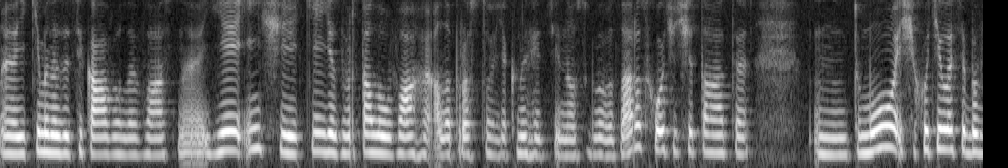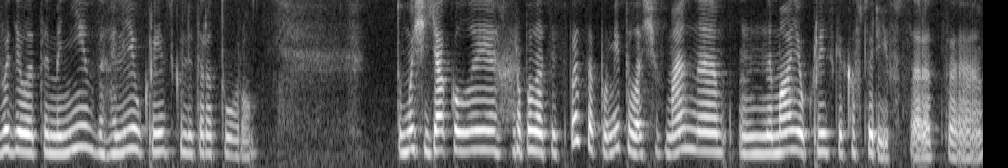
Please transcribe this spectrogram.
е, які мене зацікавили, власне. Є інші, які я звертала уваги, але просто я книги ці не особливо зараз хочу читати. Тому ще хотілося б виділити мені взагалі українську літературу. Тому що я коли робила цей список, помітила, що в мене немає українських авторів серед е, е,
